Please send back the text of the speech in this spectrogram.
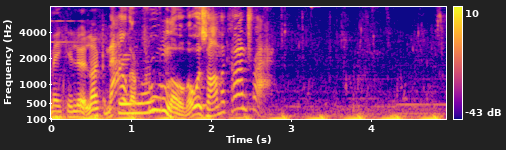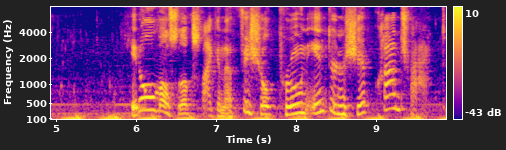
Make it look like a Now the prune logo is on the contract. It almost looks like an official prune internship contract.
